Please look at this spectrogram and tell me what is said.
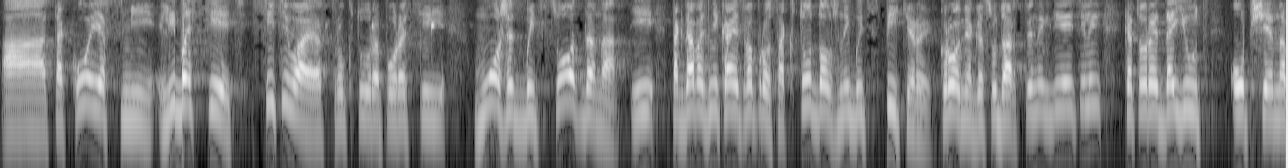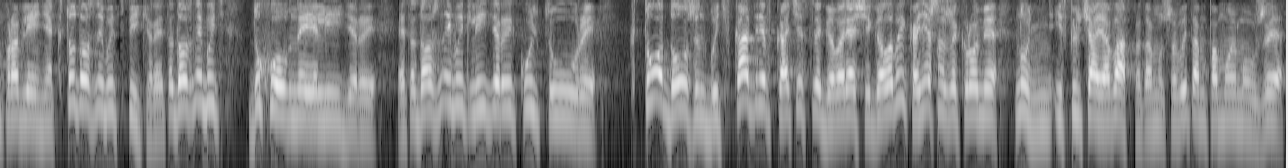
а, такое СМИ, либо сеть, сетевая структура по России может быть создана, и тогда возникает вопрос, а кто должны быть спикеры, кроме государственных деятелей, которые дают общее направление, кто должны быть спикеры? Это должны быть духовные лидеры, это должны быть лидеры культуры, кто должен быть в кадре в качестве говорящей головы, конечно же, кроме, ну, исключая вас, потому что вы там, по-моему, уже,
